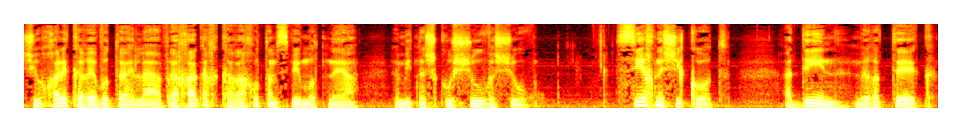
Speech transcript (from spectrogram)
שיוכל לקרב אותה אליו, ואחר כך כרך אותם סביב מותניה, והם התנשקו שוב ושוב. שיח נשיקות, עדין, מרתק,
